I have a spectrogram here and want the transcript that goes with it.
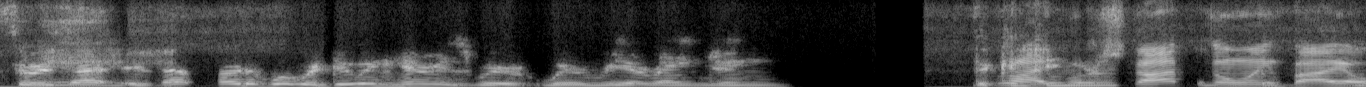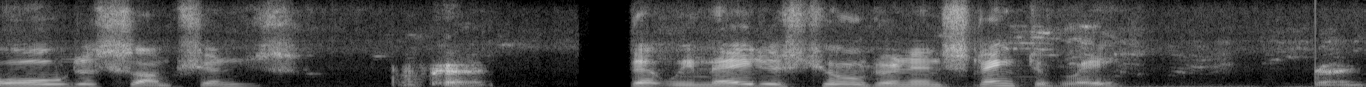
So is that is that part of what we're doing here? Is we're we're rearranging the Right, we're stop going by old assumptions Okay. that we made as children instinctively Right.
